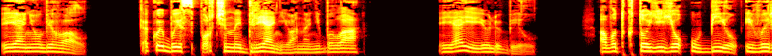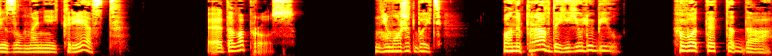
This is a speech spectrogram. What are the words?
я не убивал. Какой бы испорченной дрянью она ни была, я ее любил. А вот кто ее убил и вырезал на ней крест — это вопрос. Не может быть. Он и правда ее любил. Вот это да.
